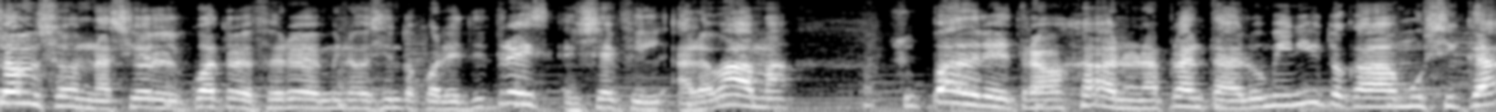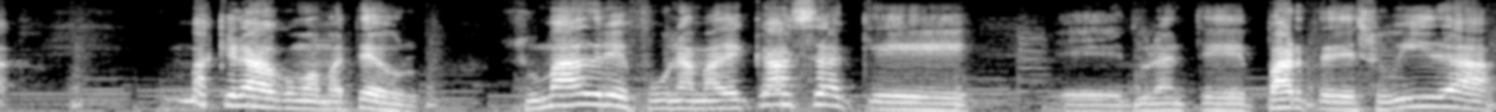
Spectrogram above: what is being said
Johnson nació el 4 de febrero de 1943 en Sheffield, Alabama. Su padre trabajaba en una planta de aluminio y tocaba música más que nada como amateur. Su madre fue una ama de casa que eh, durante parte de su vida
